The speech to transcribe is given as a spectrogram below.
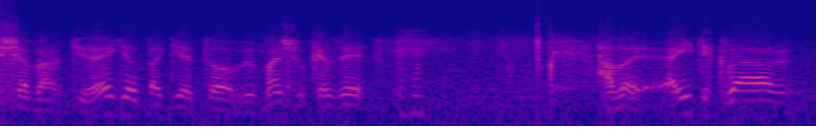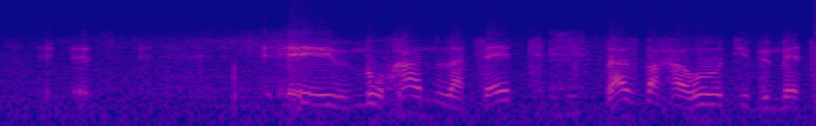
שברתי רגל בגטו ומשהו כזה. אבל הייתי כבר אה, מוכן לצאת, ואז בחרו אותי באמת,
